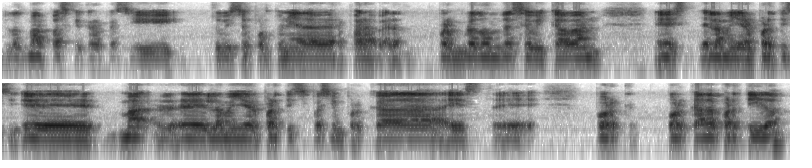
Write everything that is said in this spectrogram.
los mapas que creo que sí tuviste oportunidad de ver para ver, por ejemplo, dónde se ubicaban este, la, mayor eh, eh, la mayor participación por cada, este, por, por cada partido.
